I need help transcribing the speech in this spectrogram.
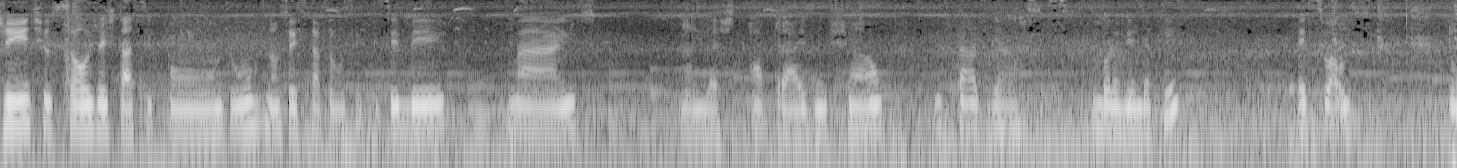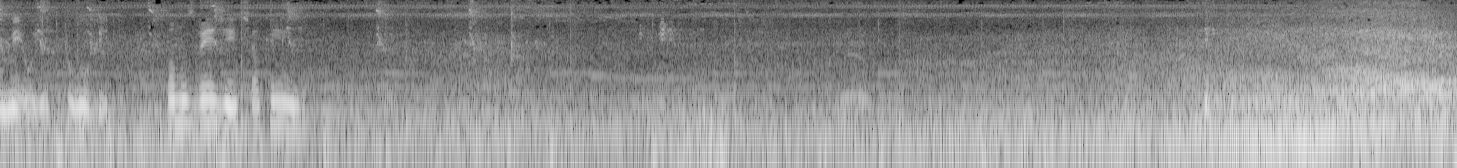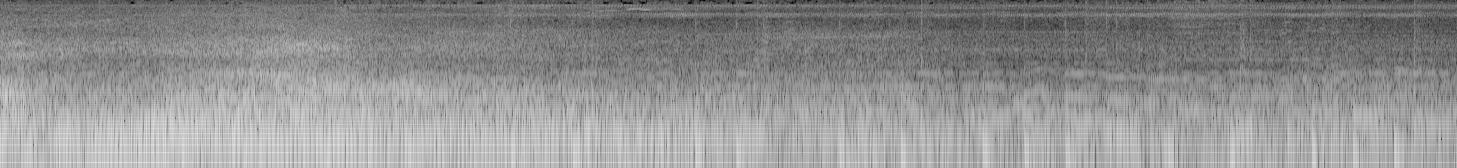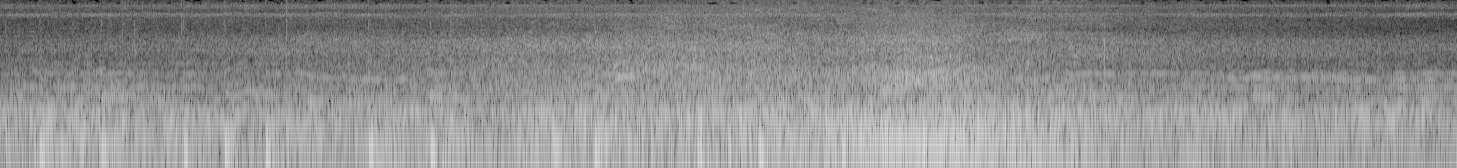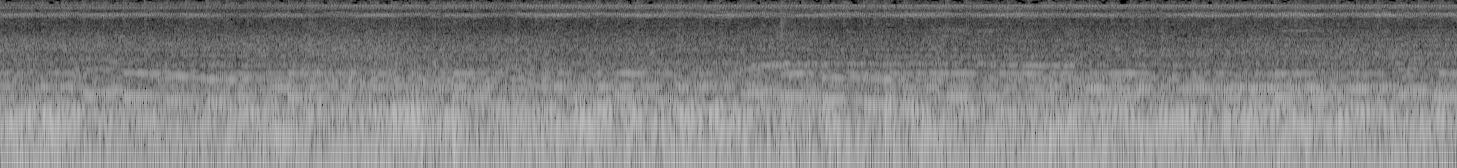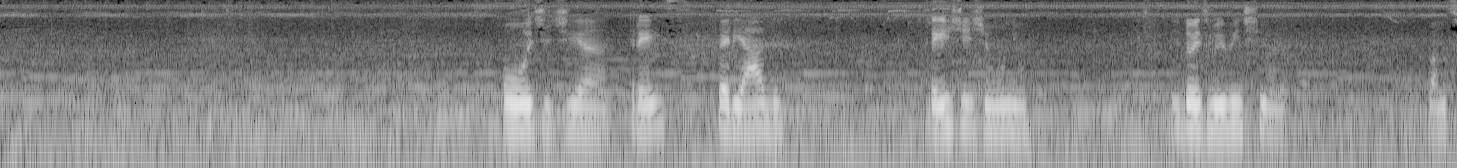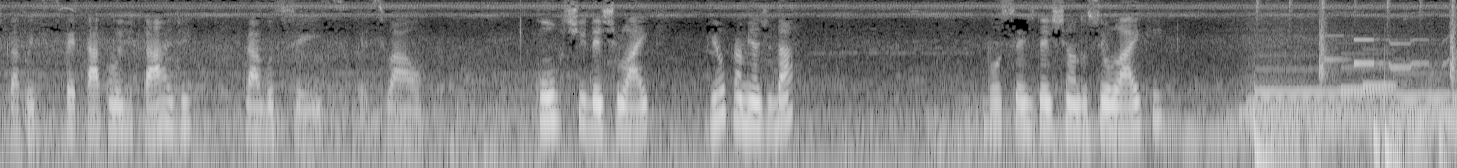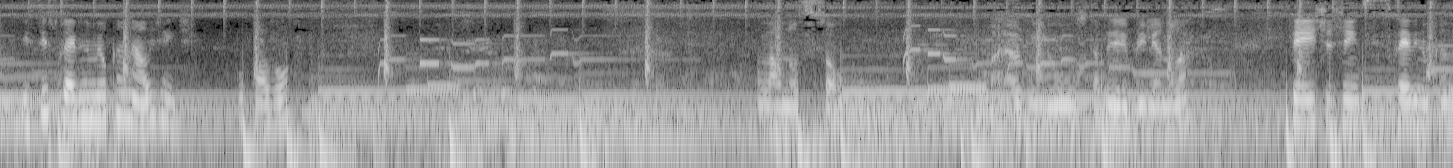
Gente, o sol já está se pondo. Não sei se dá para vocês perceber, mas ali atrás no chão está as garças. Bora ver daqui? Pessoal do meu YouTube. Vamos ver, gente. Olha que lindo. Hoje, dia 3, feriado, 3 de junho de 2021. Vamos ficar com esse espetáculo de tarde para vocês, pessoal. Curte e deixa o like, viu? Para me ajudar. Vocês deixando o seu like. E se inscreve no meu canal, gente, por favor. Lá o nosso sol. Maravilhoso. Tá vendo ele brilhando lá? Beijo, gente. Se inscreve no canal.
